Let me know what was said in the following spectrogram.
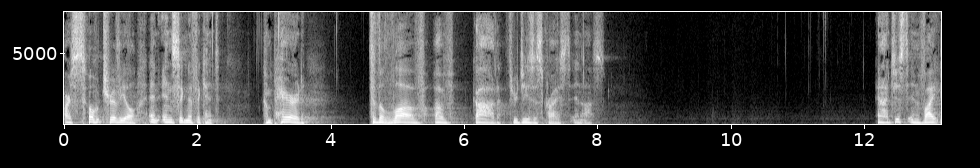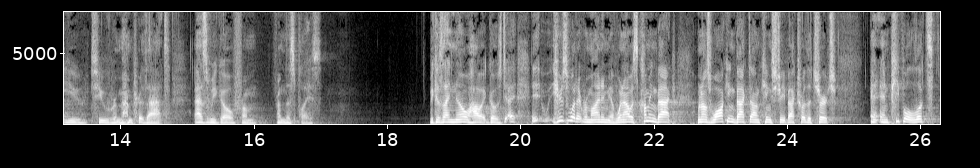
are so trivial and insignificant compared to the love of God through Jesus Christ in us. And I just invite you to remember that as we go from, from this place. Because I know how it goes. Here's what it reminded me of. When I was coming back, when I was walking back down King Street, back toward the church, and, and people looked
